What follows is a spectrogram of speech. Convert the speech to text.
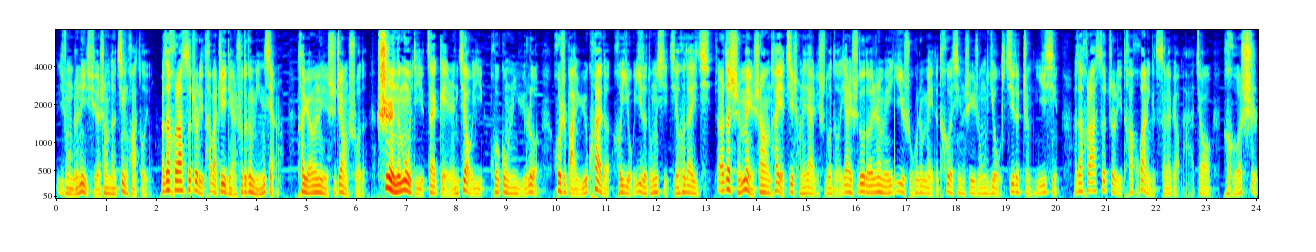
一种伦理学上的净化作用。而在赫拉斯这里，他把这一点说得更明显了。他原文里是这样说的：诗人的目的在给人教义或供人娱乐。或是把愉快的和有益的东西结合在一起，而在审美上，他也继承了亚里士多德。亚里士多德认为艺术或者美的特性是一种有机的整一性，而在赫拉斯这里，他换了一个词来表达，叫合适。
